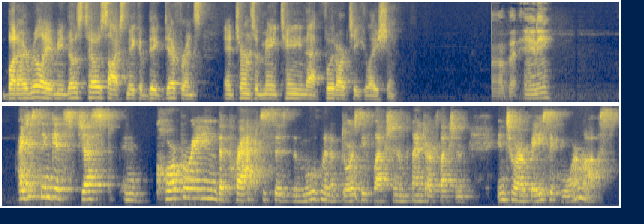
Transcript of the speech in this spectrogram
But I really, I mean, those toe socks make a big difference in terms of maintaining that foot articulation. Uh, but Annie? I just think it's just incorporating the practices, the movement of dorsiflexion and plantar flexion into our basic warm ups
